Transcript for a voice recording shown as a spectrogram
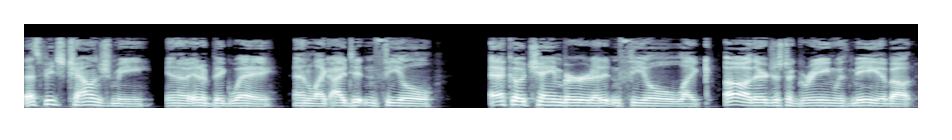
that speech challenged me in a, in a big way. And like, I didn't feel echo chambered. I didn't feel like, oh, they're just agreeing with me about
